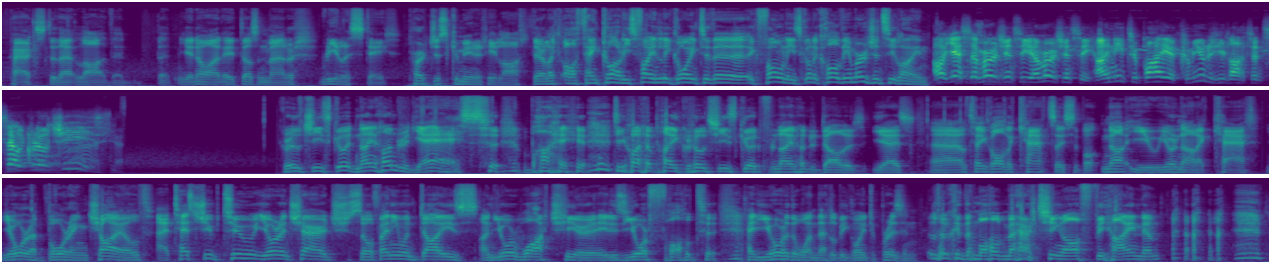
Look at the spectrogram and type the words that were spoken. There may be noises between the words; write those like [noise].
parts to that lot that that you know what it doesn't matter real estate purchase community lot they're like oh thank god he's finally going to the phone he's going to call the emergency line oh yes emergency emergency i need to buy a community lot and sell grilled cheese Grilled cheese good, 900, yes. [laughs] buy, do you want to buy grilled cheese good for $900? Yes. Uh, I'll take all the cats, I suppose. Not you, you're not a cat. You're a boring child. Uh, test tube 2, you're in charge. So if anyone dies on your watch here, it is your [laughs] fault. and you're the one that'll be going to prison. Look at them all [laughs] marching off behind him.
